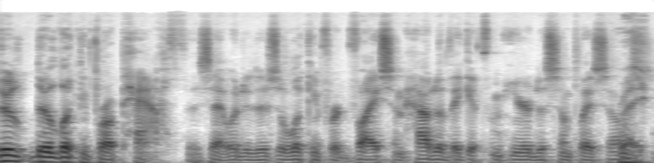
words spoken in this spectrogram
they're, they're looking for a path. Is that what it is? They're looking for advice on how do they get from here to someplace else? Right.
